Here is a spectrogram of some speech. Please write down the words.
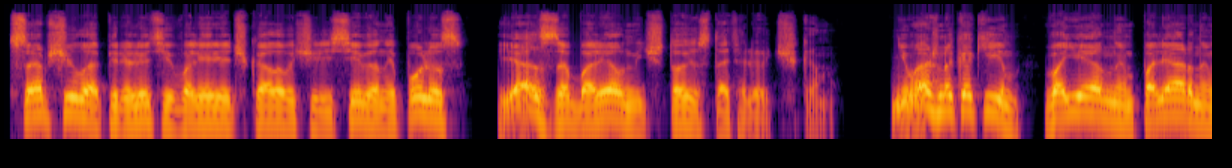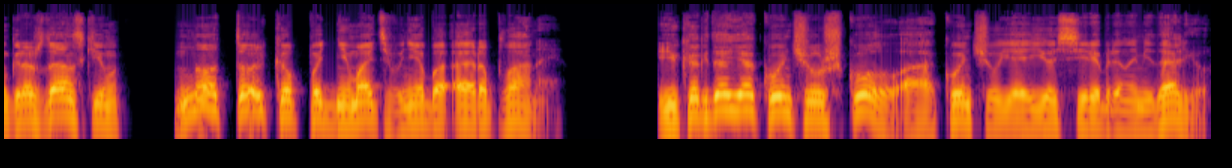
сообщила о перелете Валерия Чкалова через Северный полюс, я заболел мечтой стать летчиком. Неважно каким, военным, полярным, гражданским, но только поднимать в небо аэропланы. И когда я кончил школу, а окончил я ее серебряной медалью,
